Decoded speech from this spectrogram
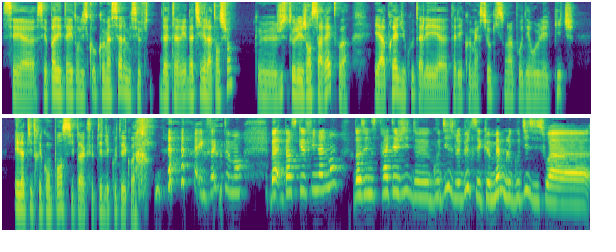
c'est euh, c'est pas d'étaler ton discours commercial, mais c'est d'attirer l'attention, que juste les gens s'arrêtent, quoi. Et après, du coup, t'as les, euh, t'as les commerciaux qui sont là pour dérouler le pitch et la petite récompense si t'as accepté de l'écouter, quoi. Exactement. Bah, parce que finalement, dans une stratégie de goodies, le but c'est que même le goodies il soit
